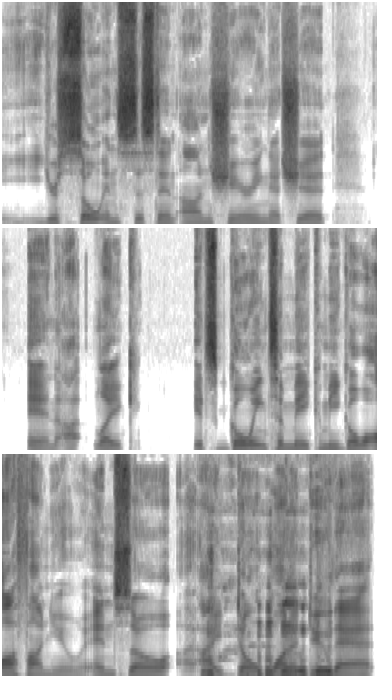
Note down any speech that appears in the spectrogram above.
you're so insistent on sharing that shit, and I like it's going to make me go off on you, and so I, don't want to do that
